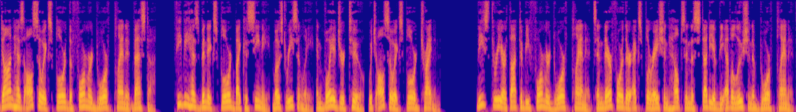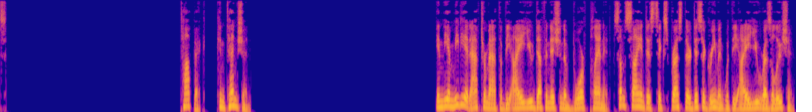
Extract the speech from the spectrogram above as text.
Dawn has also explored the former dwarf planet Vesta. Phoebe has been explored by Cassini most recently and Voyager 2, which also explored Triton. These three are thought to be former dwarf planets and therefore their exploration helps in the study of the evolution of dwarf planets. Contention In the immediate aftermath of the IAU definition of dwarf planet, some scientists expressed their disagreement with the IAU resolution.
